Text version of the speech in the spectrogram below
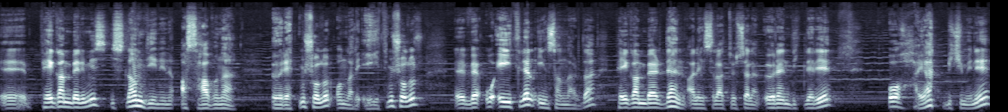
e, peygamberimiz İslam dinini ashabına öğretmiş olur, onları eğitmiş olur E, ve o eğitilen insanlar da peygamberden aleyhissalatü vesselam öğrendikleri o hayat biçimini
